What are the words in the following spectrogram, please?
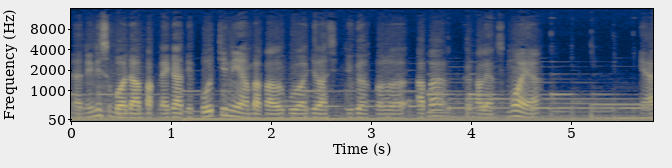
dan ini sebuah dampak negatif bucin nih yang bakal gue jelasin juga ke apa ke kalian semua ya. Ya.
